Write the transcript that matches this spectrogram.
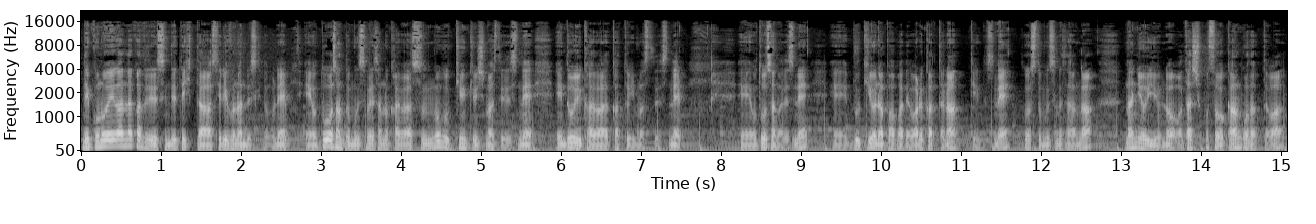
で、この映画の中でですね、出てきたセリフなんですけどもね、えお父さんと娘さんの会話がすんごくキュンキュンしましてですね、えどういう会話かと言いますとですね、えー、お父さんがですね、えー、不器用なパパで悪かったなって言うんですね。そうすると娘さんが、何を言うの？私こそ頑固だったわって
